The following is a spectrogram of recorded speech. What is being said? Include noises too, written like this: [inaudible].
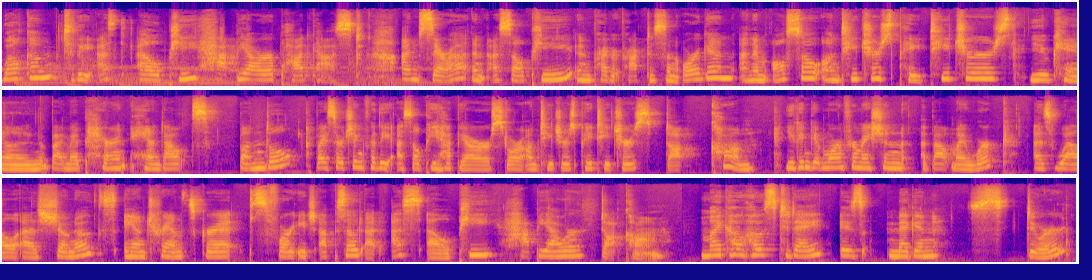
Welcome to the SLP Happy Hour podcast. I'm Sarah, an SLP in private practice in Oregon, and I'm also on Teachers Pay Teachers. You can buy my parent handouts bundle by searching for the SLP Happy Hour store on teacherspayteachers.com. You can get more information about my work as well as show notes and transcripts for each episode at slphappyhour.com. My co host today is Megan Stewart.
